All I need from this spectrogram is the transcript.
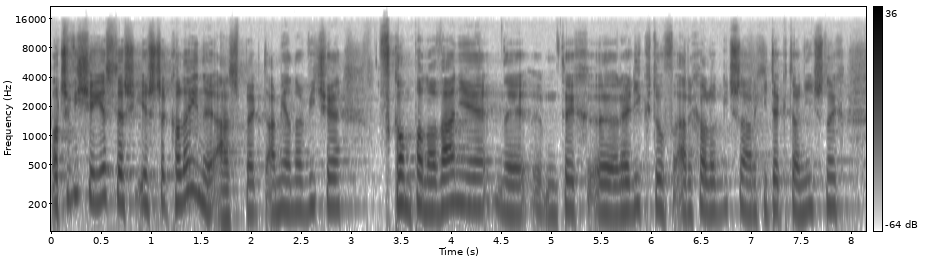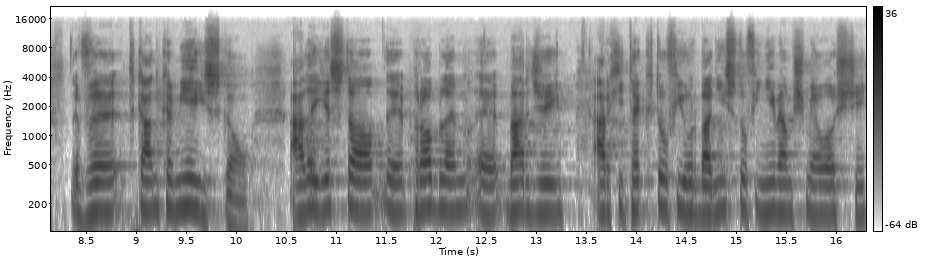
Oczywiście jest też jeszcze kolejny aspekt, a mianowicie wkomponowanie e, tych e, reliktów archeologiczno-architektonicznych w tkankę miejską, ale jest to problem bardziej architektów i urbanistów i nie mam śmiałości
